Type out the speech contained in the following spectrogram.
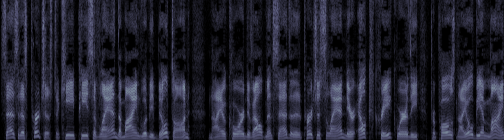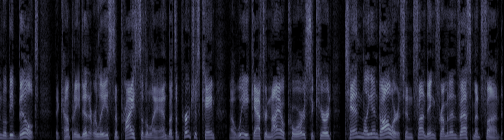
says it has purchased a key piece of land the mine would be built on. NioCorp Development said that it had purchased the land near Elk Creek where the proposed niobium mine would be built. The company didn't release the price of the land, but the purchase came a week after NioCorp secured $10 million in funding from an investment fund.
